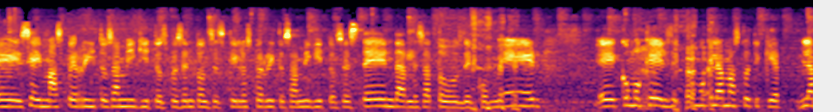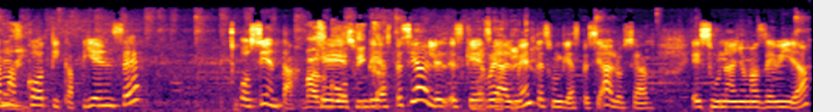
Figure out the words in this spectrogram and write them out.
eh, si hay más perritos amiguitos, pues entonces que los perritos amiguitos estén, darles a todos de comer, eh, como que el- como que la mascotica, la Uy. mascotica piense o sienta Más que es un día especial, es, es que Más realmente es un día especial, o sea, es un año más de vida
